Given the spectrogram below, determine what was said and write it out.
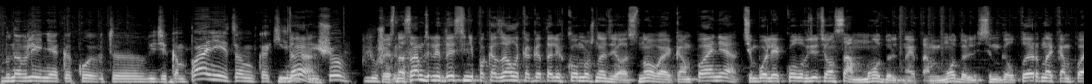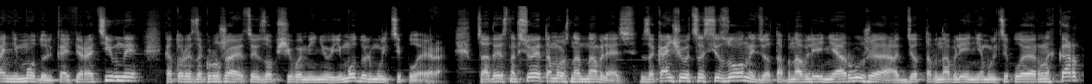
обновление какое-то в виде компании, там какие-то да. еще плюшки. То есть, на самом деле, Destiny показала, как это легко можно делать. Новая компания, тем более Call of Duty, он сам модульный. Там модуль синглплеерной компании, модуль кооперативный, который загружается из общего меню, и модуль мультиплеера. Соответственно, все это можно обновлять. Заканчивается сезон, идет обновление оружия, идет обновление мультиплеерных карт,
